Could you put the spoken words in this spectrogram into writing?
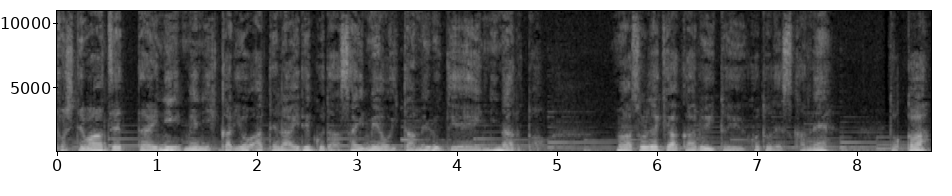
としては絶対に目に光を当てないでください。目を痛める原因になると。まあそれだけ明るいということですかね。とか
